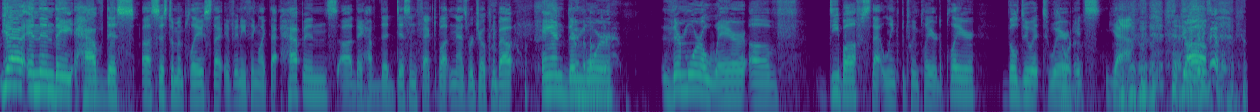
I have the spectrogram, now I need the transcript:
yeah, and then they have this uh, system in place that if anything like that happens, uh, they have the disinfect button, as we're joking about, and they're In the more bunker. they're more aware of debuffs that link between player to player. They'll do it to where Sort of. it's yeah. Give us an Um, example.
